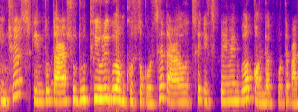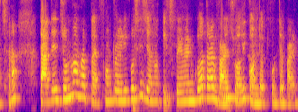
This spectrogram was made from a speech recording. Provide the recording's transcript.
ইন্টারেস্ট কিন্তু তারা শুধু থিওরি গুলো মুখস্থ করছে তারা হচ্ছে এক্সপেরিমেন্টগুলো কন্ডাক্ট করতে পারছে না। তাদের জন্য আমরা প্ল্যাটফর্মটা রেডি করছি যেন এক্সপেরিমেন্টগুলো তারা ভার্চুয়ালি কন্ডাক্ট করতে পারে।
